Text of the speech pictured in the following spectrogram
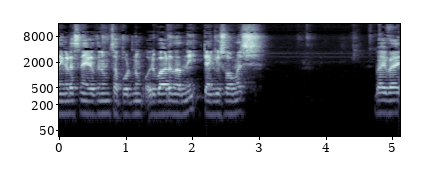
നിങ്ങളുടെ സ്നേഹത്തിനും സപ്പോർട്ടിനും ഒരുപാട് നന്ദി. Thank you so much bye bye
